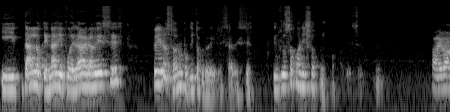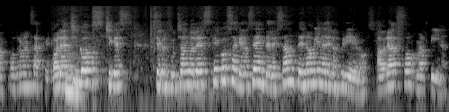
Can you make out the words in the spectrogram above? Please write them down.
y dan lo que nadie puede dar a veces, pero son un poquito crueles a veces, incluso con ellos mismos. Ahí va, otro mensaje. Hola chicos, chiques, siempre escuchándoles. ¿Qué cosa que no sea interesante no viene de los griegos? Abrazo, Martina.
